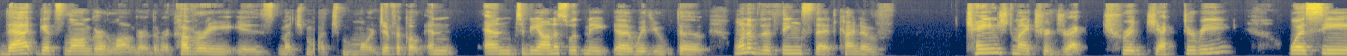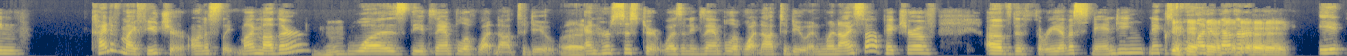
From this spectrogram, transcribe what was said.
that gets longer and longer. The recovery is much much more difficult. And and to be honest with me uh, with you, the one of the things that kind of changed my traje- trajectory was seeing kind of my future honestly my mother mm-hmm. was the example of what not to do right. and her sister was an example of what not to do and when i saw a picture of of the three of us standing next to one another it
